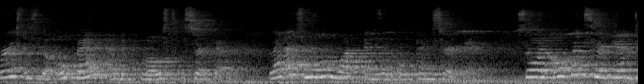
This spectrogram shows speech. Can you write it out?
First is the open and the closed circuit. Let us know what is an open circuit. So an open circuit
